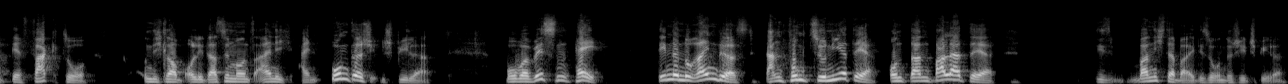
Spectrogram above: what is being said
de facto, und ich glaube, Olli, da sind wir uns einig, ein Unterschiedsspieler, wo wir wissen, hey, den, wenn du reinwirfst, dann funktioniert der und dann ballert der. Die war nicht dabei, diese Unterschiedsspieler.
